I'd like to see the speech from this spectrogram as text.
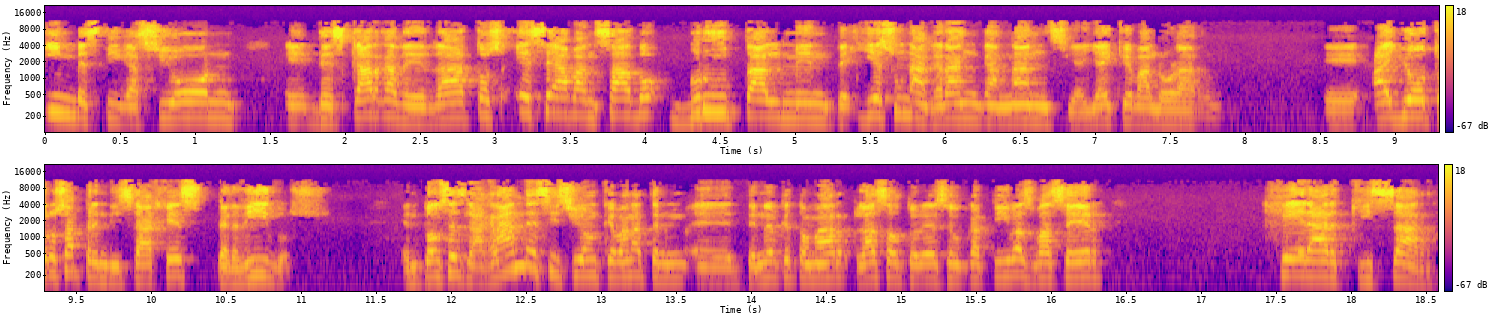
investigación, eh, descarga de datos, ese ha avanzado brutalmente y es una gran ganancia y hay que valorarlo. Eh, hay otros aprendizajes perdidos. Entonces, la gran decisión que van a eh, tener que tomar las autoridades educativas va a ser jerarquizar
